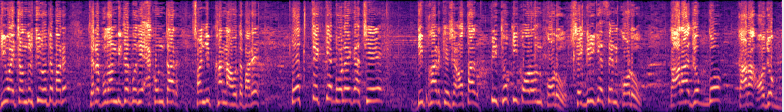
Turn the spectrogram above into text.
ডিওয়াই চন্দ্রচূড় হতে পারে, সেটা প্রধান বিচারপতি এখনকার সঞ্জীব খান্না হতে পারে। প্রত্যেককে বলে গেছে, ডিফার্কেশন অর্থাৎ পৃথকীকরণ করো, সেগ্রিগেশন করো। কারা যোগ্য, কারা অযোগ্য?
